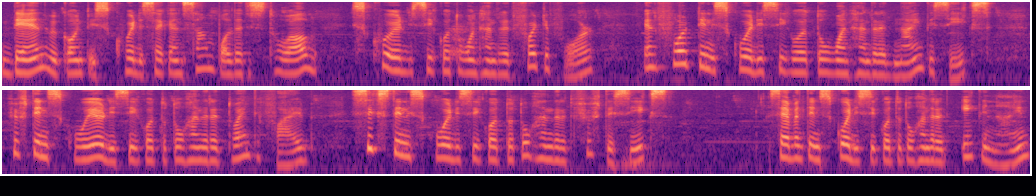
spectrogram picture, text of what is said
Then we're going to square the second sample that is 12 squared is equal to 144 and 14 squared is equal to 196. 15 squared is equal to 225. 16 squared is equal to 256. 17 squared is equal to 289.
